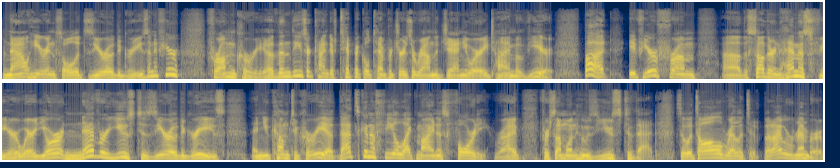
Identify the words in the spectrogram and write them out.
Now here in Seoul, it's zero degrees. And if you're from Korea, then these are kind of typical temperatures around the January time of year. But if you're from uh, the southern hemisphere where you're never used to zero degrees and you come to Korea, that's going to feel like minus 40, right? For someone who's used to that. So it's all relative. But I remember,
